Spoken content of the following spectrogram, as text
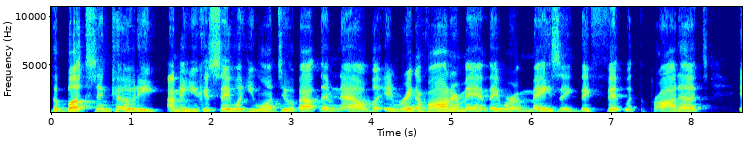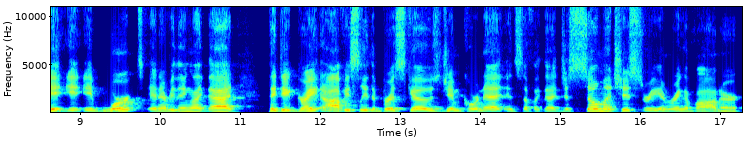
the Bucks and Cody. I mean, you could say what you want to about them now, but in Ring of Honor, man, they were amazing. They fit with the product. It, it, it worked and everything like that. They did great. And obviously, the Briscoes, Jim Cornette, and stuff like that. Just so much history in Ring of Honor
